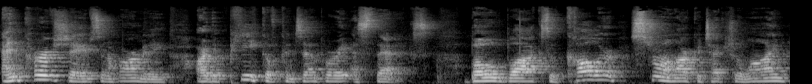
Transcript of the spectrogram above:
and curved shapes in harmony are the peak of contemporary aesthetics. Bold blocks of color, strong architectural line,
